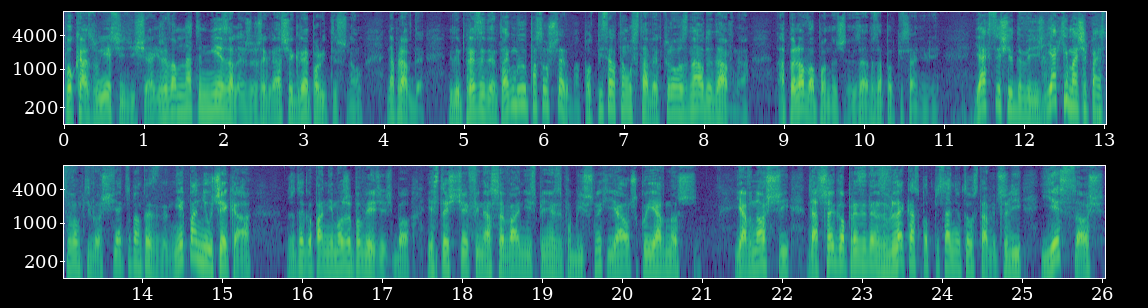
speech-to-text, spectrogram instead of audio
Pokazujecie dzisiaj, że wam na tym nie zależy, że gracie grę polityczną. Naprawdę, gdy prezydent, tak mówił poseł Szczerba, podpisał tę ustawę, którą zna od dawna, apelował ponoć za, za podpisaniem jej. Ja chcę się dowiedzieć, jakie macie Państwo wątpliwości, jaki Pan prezydent. Niech Pan nie ucieka, że tego Pan nie może powiedzieć, bo jesteście finansowani z pieniędzy publicznych i ja oczekuję jawności. Jawności, dlaczego prezydent zwleka z podpisaniem tej ustawy. Czyli jest coś,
